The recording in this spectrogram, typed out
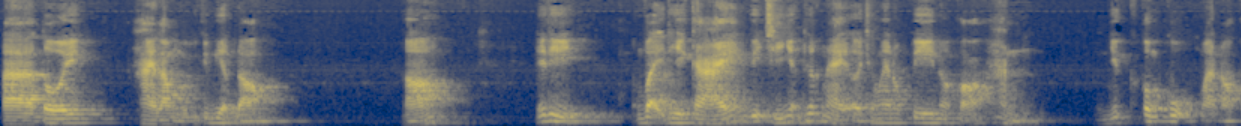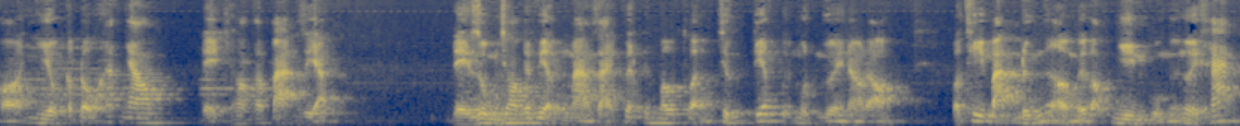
Và tôi hài lòng với cái việc đó. Đó. Thế thì, vậy thì cái vị trí nhận thức này ở trong NLP nó có hẳn những công cụ mà nó có nhiều cấp độ khác nhau để cho các bạn gì ạ? Để dùng cho cái việc mà giải quyết cái mâu thuẫn trực tiếp với một người nào đó. Và khi bạn đứng ở cái góc nhìn của những người khác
